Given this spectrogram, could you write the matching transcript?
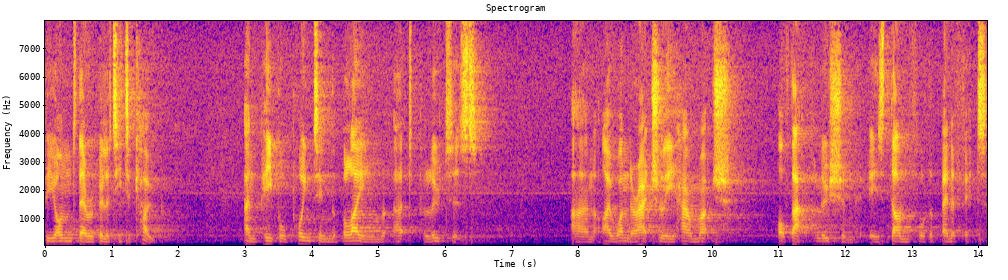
beyond their ability to cope, and people pointing the blame at polluters and I wonder actually how much of that pollution is done for the benefit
